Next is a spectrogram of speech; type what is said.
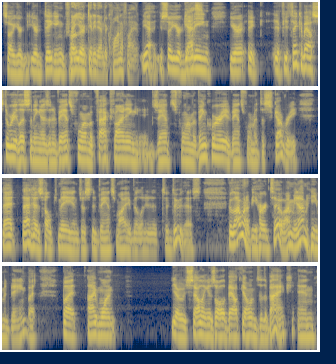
So you're you're digging further. Now you're getting them to quantify it. Yeah. So you're getting yes. you're if you think about story listening as an advanced form of fact finding, advanced form of inquiry, advanced form of discovery, that that has helped me and just advance my ability to, to do this. Because I want to be heard too. I mean, I'm a human being, but but I want you know, selling is all about going to the bank. And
